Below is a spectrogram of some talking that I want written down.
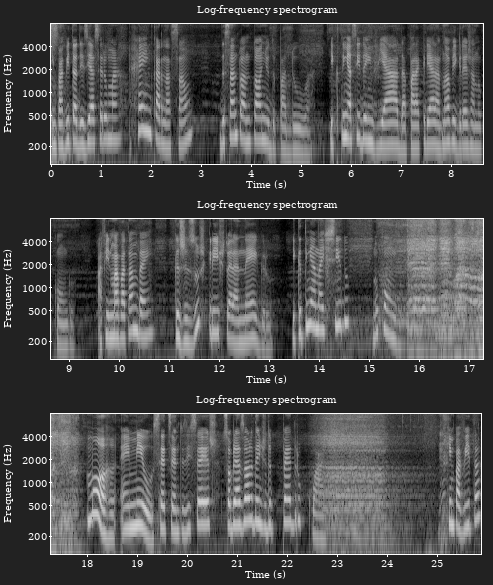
Kimpavita dizia ser uma reencarnação de Santo Antônio de Padua e que tinha sido enviada para criar a nova igreja no Congo. Afirmava também que Jesus Cristo era negro e que tinha nascido no Congo. Morre em 1706 sobre as ordens de Pedro IV. Kimpavita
